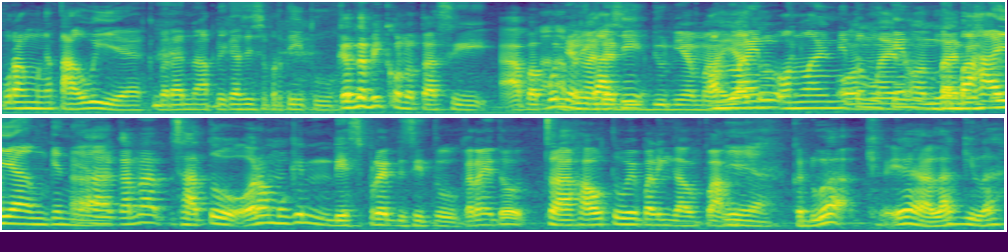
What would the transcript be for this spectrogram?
kurang mengetahui ya keberadaan aplikasi seperti itu. Kan tapi konotasi apa pun yang ada di Aplikasi dunia maya online, tuh online itu mungkin online berbahaya itu, mungkin ya. ah, karena satu orang mungkin desperate di situ karena itu how to way paling gampang. Iya. Kedua ya lagi lah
